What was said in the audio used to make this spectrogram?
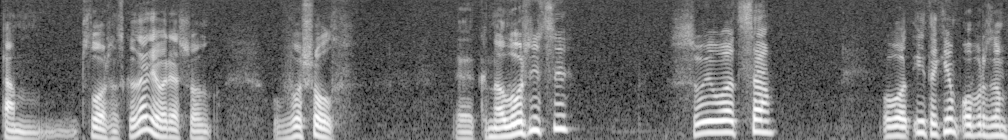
там сложно сказать, говорят, что он вошел э, к наложнице своего отца, вот, и таким образом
